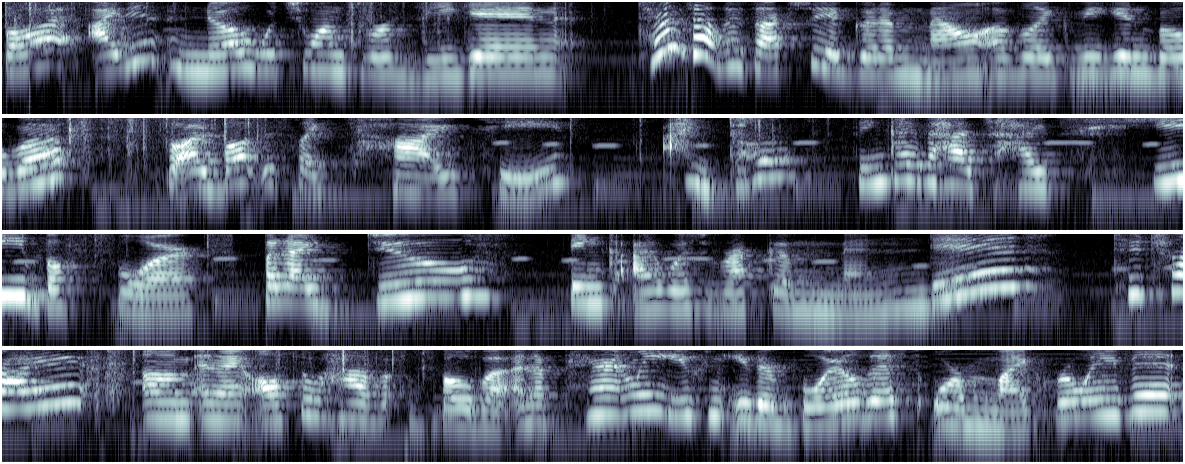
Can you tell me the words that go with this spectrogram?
bought, I didn't know which ones were vegan turns out there's actually a good amount of like vegan boba. So I bought this like Thai tea. I don't think I've had Thai tea before, but I do think I was recommended to try it. Um, and I also have boba. And apparently you can either boil this or microwave it.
